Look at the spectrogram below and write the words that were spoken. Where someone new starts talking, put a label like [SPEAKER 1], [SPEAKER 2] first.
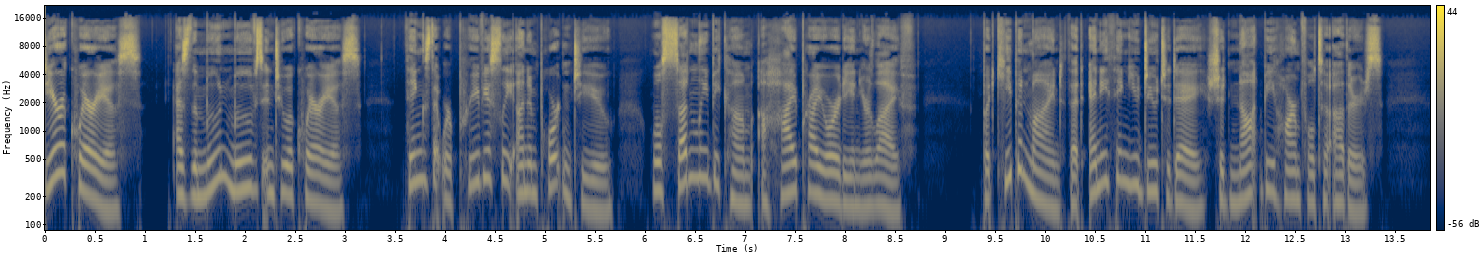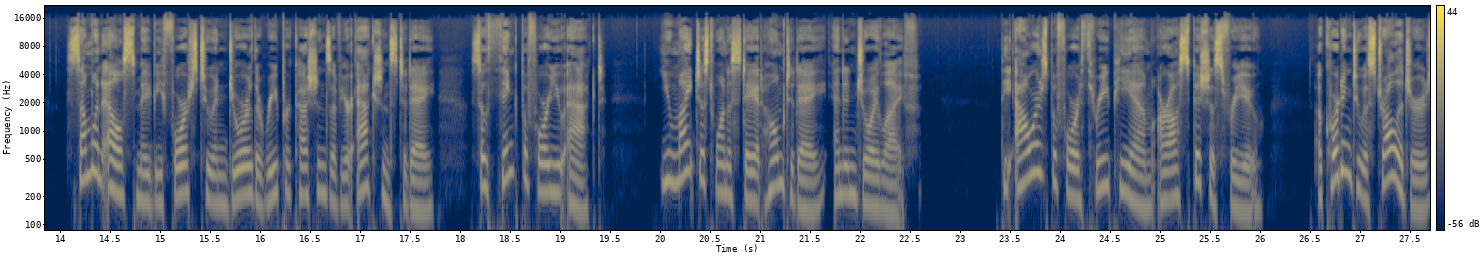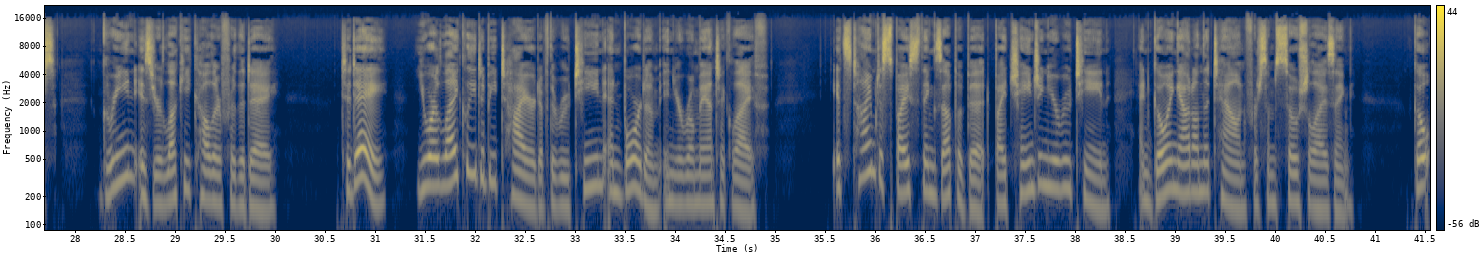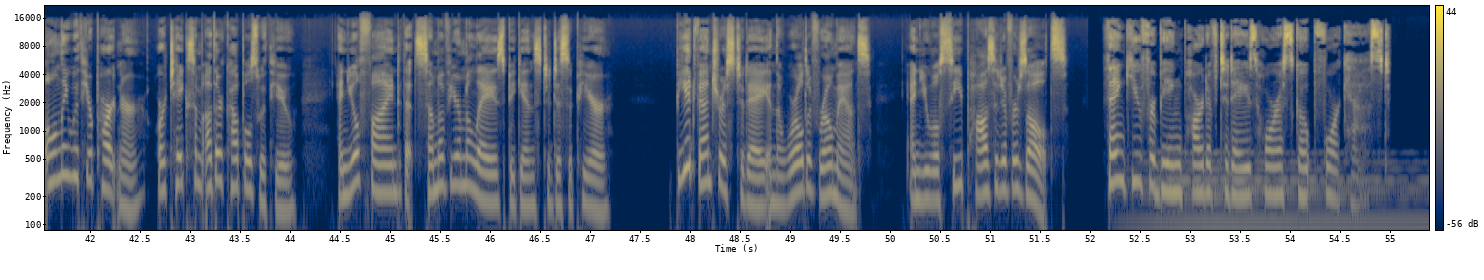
[SPEAKER 1] Dear Aquarius, as the moon moves into Aquarius, things that were previously unimportant to you will suddenly become a high priority in your life. But keep in mind that anything you do today should not be harmful to others. Someone else may be forced to endure the repercussions of your actions today, so think before you act. You might just want to stay at home today and enjoy life. The hours before 3 p.m. are auspicious for you. According to astrologers, green is your lucky color for the day. Today, you are likely to be tired of the routine and boredom in your romantic life. It's time to spice things up a bit by changing your routine and going out on the town for some socializing. Go only with your partner or take some other couples with you, and you'll find that some of your malaise begins to disappear. Be adventurous today in the world of romance, and you will see positive results.
[SPEAKER 2] Thank you for being part of today's horoscope forecast.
